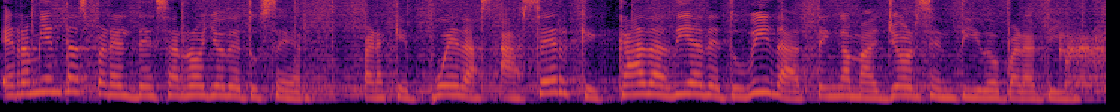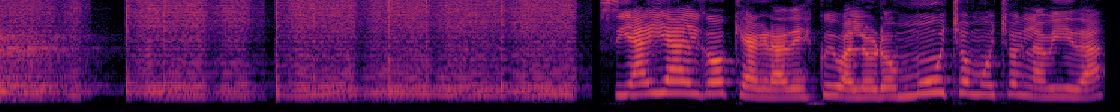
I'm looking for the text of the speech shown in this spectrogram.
herramientas para el desarrollo de tu ser, para que puedas hacer que cada día de tu vida tenga mayor sentido para ti. Si hay algo que agradezco y valoro mucho, mucho en la vida,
